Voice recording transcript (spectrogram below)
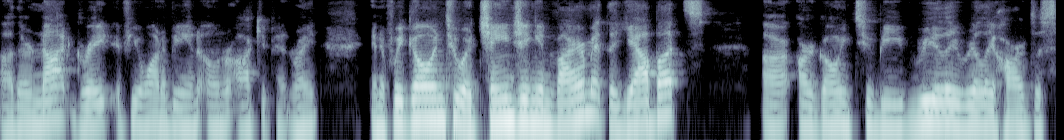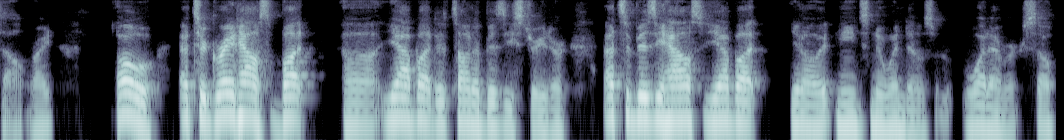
Uh, they're not great if you want to be an owner occupant, right? And if we go into a changing environment, the yeah buts are, are going to be really, really hard to sell, right? Oh, that's a great house, but uh, yeah, but it's on a busy street, or that's a busy house, yeah, but you know it needs new windows, or whatever. So,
